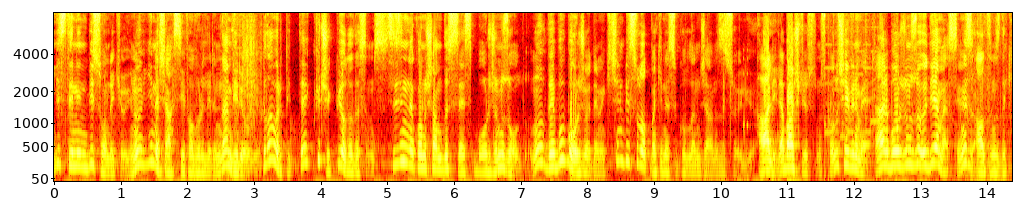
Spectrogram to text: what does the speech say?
Listenin bir sonraki oyunu yine şahsi favorilerimden biri oluyor. Clover Pit'te küçük bir odadasınız. Sizinle konuşan dış ses borcunuz olduğunu ve bu borcu ödemek için bir slot makinesi kullanacağınızı söylüyor. Haliyle başlıyorsunuz kolu çevirmeye. Eğer borcunuzu ödeyemezseniz altınızdaki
